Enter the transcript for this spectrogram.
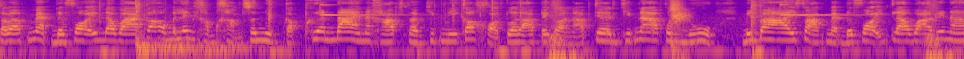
สำหรับแมป The f o r in Lava ก็เอามาเล่นขำๆสนุกกับเพื่อนได้นะครับสำหรับคลิปนี้ก็ขอตัวลาไปก่อนนะ เจอกันคลิปหน้าคนดู บ๊ายบาย ฝากแมป The f o r in Lava ด้วยนะ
